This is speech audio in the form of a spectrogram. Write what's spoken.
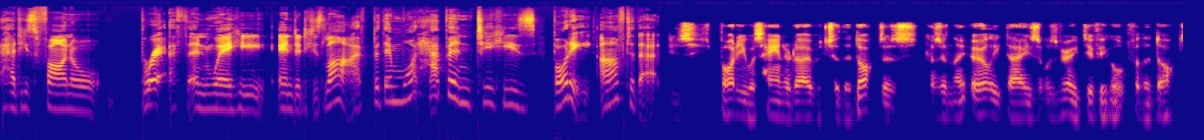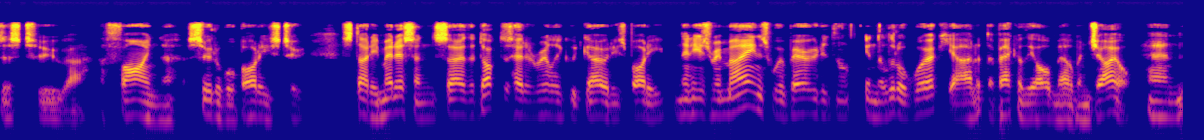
had his final breath and where he ended his life. But then what happened to his body after that? His, his body was handed over to the doctors because in the early days it was very difficult for the doctors to uh, find uh, suitable bodies to study medicine. So the doctors had a really good go at his body. And then his remains were buried in the, in the little workyard at the back of the old Melbourne jail. And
